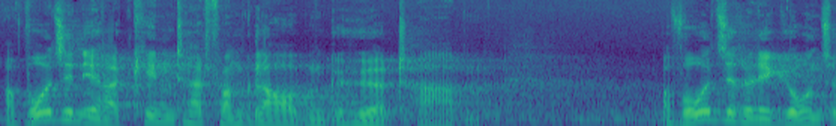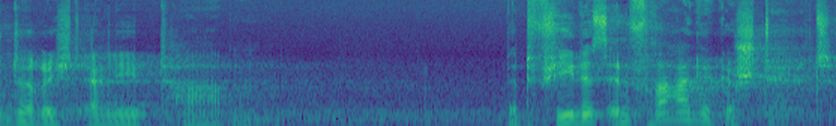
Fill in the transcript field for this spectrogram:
Obwohl sie in ihrer Kindheit vom Glauben gehört haben, obwohl sie Religionsunterricht erlebt haben, wird vieles in Frage gestellt.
